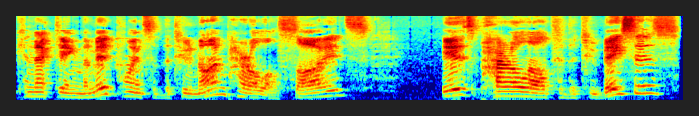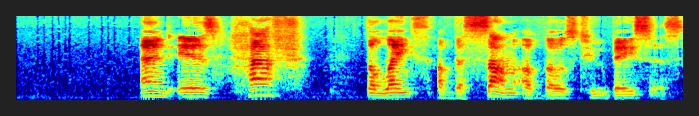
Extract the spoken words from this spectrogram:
connecting the midpoints of the two non-parallel sides is parallel to the two bases and is half the length of the sum of those two bases.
